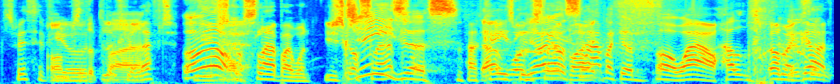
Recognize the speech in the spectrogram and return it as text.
Smith, if you're look to your pyre. left, you Oh! just got slapped by one. You just got slapped. Jesus! Okay, That he's one- been Yeah, I got slapped by. slapped like a. Oh wow! Hell, Oh my god!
